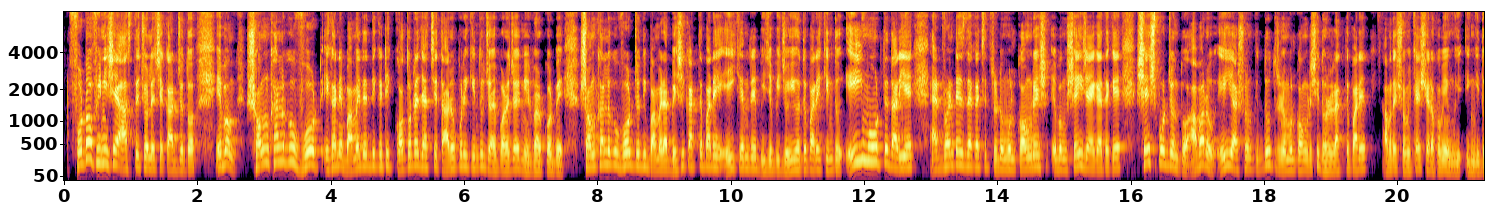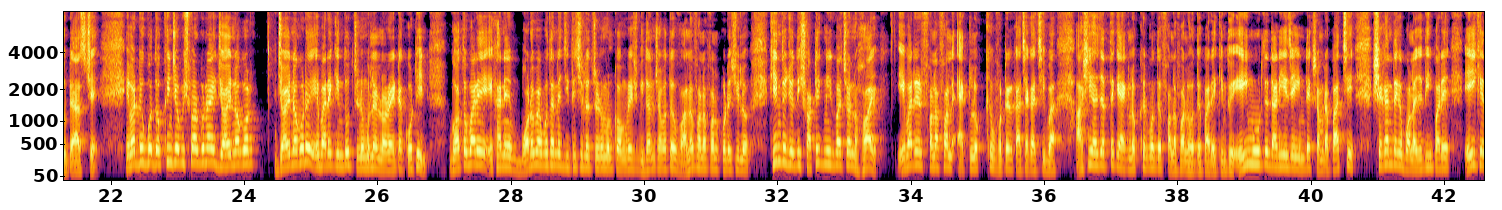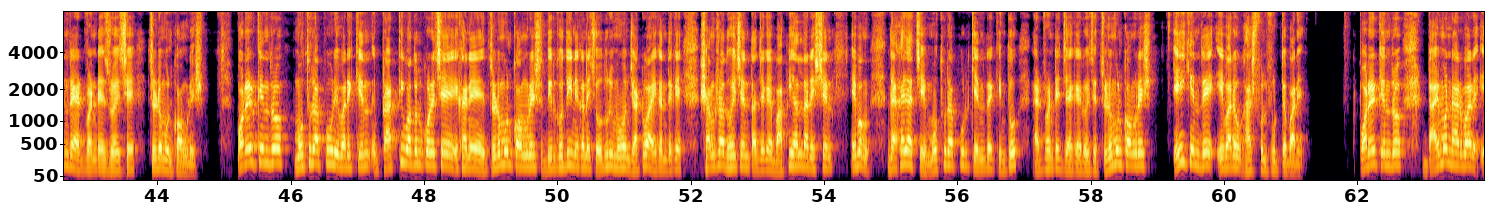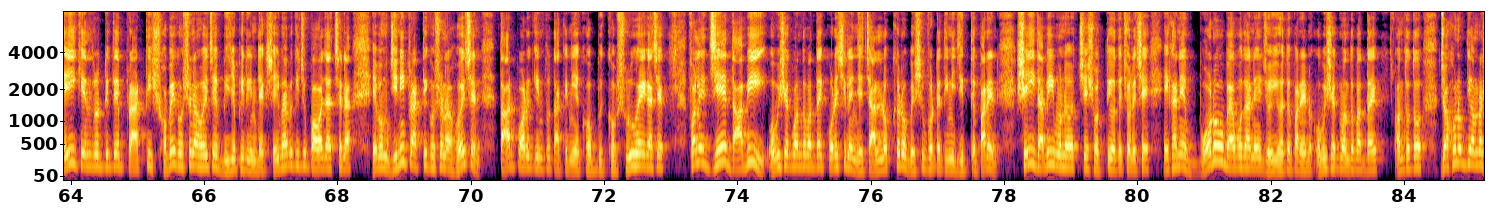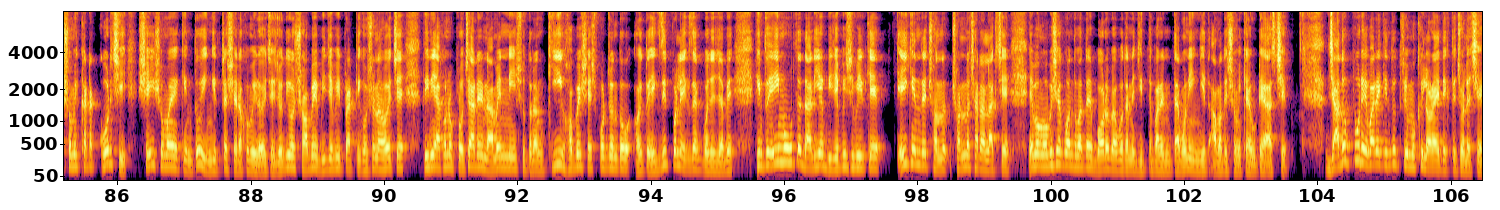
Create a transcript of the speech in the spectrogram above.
ফটো ফিনিশে আসতে চলেছে কার্যত এবং সংখ্যালঘু ভোট এখানে বামেদের দিকে ঠিক কতটা যাচ্ছে তার উপরেই কিন্তু জয় পরাজয় নির্ভর করবে। সংখ্যালঘু ভোট যদি বামেরা বেশি কাটতে পারে, এই কেন্দ্রে বিজেপি জয়ী হতে পারে। কিন্তু এই মুহূর্তে দাঁড়িয়ে অ্যাডভান্টেজ দেখাচ্ছে তৃণমূল কংগ্রেস এবং সেই জায়গা থেকে শেষ পর্যন্ত আবারও এই আসন কিন্তু তৃণমূল কংগ্রেসই ধরে রাখতে পারে। আমাদের সমীক্ষায় সেরকমই ইঙ্গি- ইঙ্গিত উঠে আসছে। এবার ঢুকবো দক্ষিণ চব্বিশ পরগনায় জয়নগর। জয়নগরে এবারে কিন্তু তৃণমূলের লড়াইটা কঠিন। গতবারে এখানে বড় ব্যবধানে জিতেছিল তৃণমূল কংগ্রেস, বিধানসভাতেও ভালো ফলাফল করেছিল। কিন্তু যদি সঠিক নির্বাচন হয়, এবারের ফলাফল এক লক্ষ ভোটের কাছাকাছি বা আশি হাজার থেকে এক লক্ষের মধ্যে ফলাফল হতে পারে। কিন্তু এই মুহূর্তে দাঁড়িয়ে যে ইন্ডেক্স আমরা পাচ্ছি, সেখান থেকে বলা যেতেই পারে, এই কেন্দ্রে অ্যাডভান্টেজ রয়েছে তৃণমূল কংগ্রেস। পরের কেন্দ্র মথুরাপুর, এবারে প্রার্থী বদল করেছে এখানে তৃণমূল কংগ্রেস দীর্ঘদিন এখানে চৌধুরী মোহন জাটুয়া, এখান থেকে সাংসদ হয়েছেন, তার জায়গায় বাপি হালদার এসছেন এবং দেখা যাচ্ছে মথুরাপুর কেন্দ্রে কিন্তু অ্যাডভান্টেজ জায়গায় রয়েছে তৃণমূল কংগ্রেস, এই কেন্দ্রে এবারেও ঘাসফুল ফুটতে পারে। পরের কেন্দ্র ডায়মন্ড হারবার, এই কেন্দ্রটিতে প্রার্থী সবে ঘোষণা হয়েছে, বিজেপির ইন্ডেক্স সেইভাবে কিছু পাওয়া যাচ্ছে না এবং যিনি প্রার্থী ঘোষণা হয়েছেন, তারপরে কিন্তু তাকে নিয়ে ক্ষোভ বিক্ষোভ শুরু হয়ে গেছে। ফলে যে দাবি অভিষেক বন্দ্যোপাধ্যায় করেছিলেন যে চার লক্ষেরও বেশি ভোটে তিনি জিততে পারেন, সেই দাবি মনে হচ্ছে সত্যি হতে চলেছে। এখানে বড় ব্যবধানে জয়ী হতে পারেন অভিষেক বন্দ্যোপাধ্যায়। অন্তত যখন অবধি আমরা সমীক্ষাটা করছি, সেই সময়ে কিন্তু ইঙ্গিতটা সেরকমই রয়েছে। যদিও সবে বিজেপির প্রার্থী ঘোষণা হয়েছে, তিনি এখনও প্রচারে নামেননি সুতরাং কি হবে শেষ পর্যন্ত, হয়তো এক্সিট পড়লে এক্সাক্ট বোঝা যাবে। কিন্তু এই মুহূর্তে দাঁড়িয়ে বিজেপি শিবিরকে এই কেন্দ্রে ছন্ন ছাড়া লাগছে এবং অভিষেক বন্দ্যোপাধ্যায় বড় ব্যবধানে জিততে পারেন তেমনই ইঙ্গিত আমাদের সমীক্ষায় উঠে আসছে। যাদবপুর এবারে কিন্তু ত্রিমুখী লড়াই দেখতে চলেছে।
